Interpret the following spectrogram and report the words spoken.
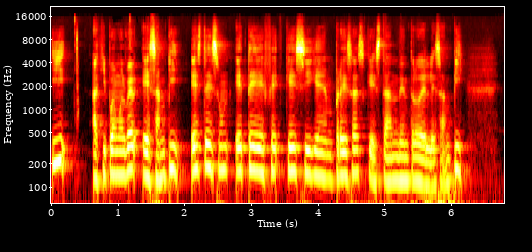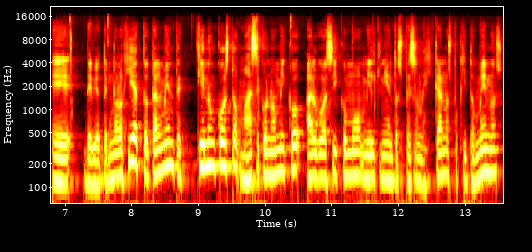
Y aquí podemos ver S&P. Este es un ETF que sigue empresas que están dentro del S&P. Eh, de biotecnología totalmente. Tiene un costo más económico, algo así como 1.500 pesos mexicanos, poquito menos,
